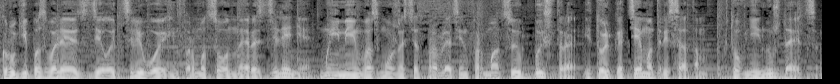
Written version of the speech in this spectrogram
Круги позволяют сделать целевое информационное информационное разделение, мы имеем возможность отправлять информацию быстро и только тем адресатам, кто в ней нуждается.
